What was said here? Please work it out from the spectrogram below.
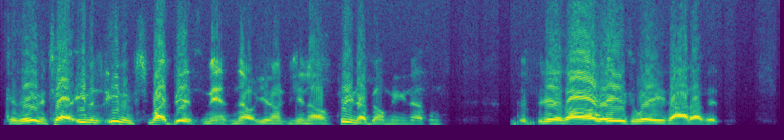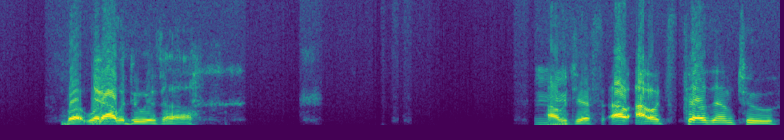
because they even tell even even smart businessmen know you don't you know prenup don't mean nothing. There's always ways out of it. But what yeah. I would do is uh, mm-hmm. I would just I, I would tell them to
